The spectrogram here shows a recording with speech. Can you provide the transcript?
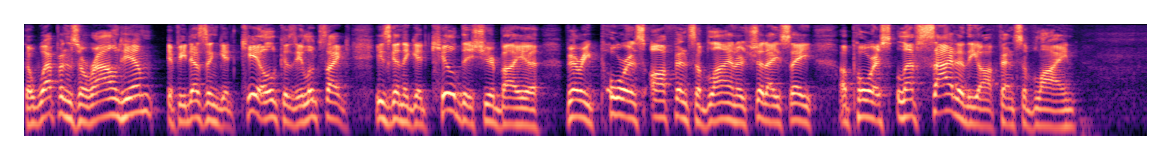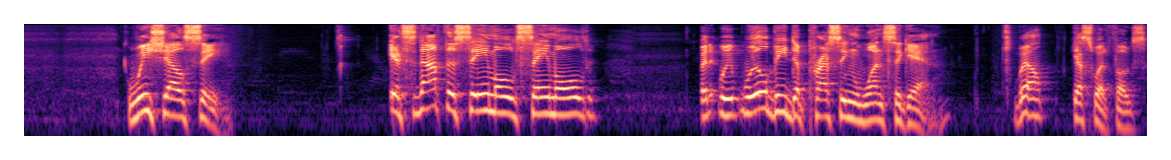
the weapons around him, if he doesn't get killed, because he looks like he's going to get killed this year by a very porous offensive line, or should I say, a porous left side of the offensive line we shall see. It's not the same old, same old, but it will be depressing once again. Well, guess what, folks?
